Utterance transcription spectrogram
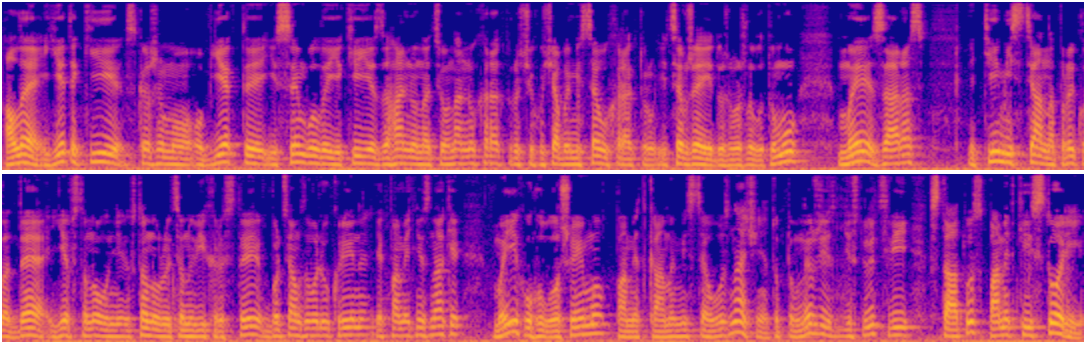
Але є такі, скажімо, об'єкти і символи, які є загальнонаціонального характеру чи хоча б місцевого характеру, і це вже є дуже важливо. Тому ми зараз ті місця, наприклад, де є встановлені встановлюються нові хрести борцям за волю України як пам'ятні знаки, ми їх оголошуємо пам'ятками місцевого значення. Тобто вони вже дістають свій статус пам'ятки історії.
